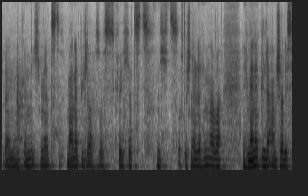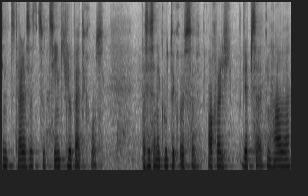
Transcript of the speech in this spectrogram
Wenn, wenn ich mir jetzt meine Bilder, so das kriege ich jetzt nicht auf die Schnelle hin, aber wenn ich meine Bilder anschaue, die sind teilweise zu 10 Kilobyte groß. Das ist eine gute Größe, auch weil ich Webseiten habe,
